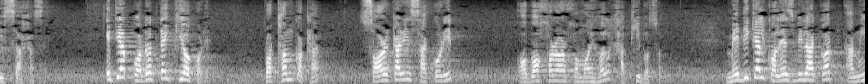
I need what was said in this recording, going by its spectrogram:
বিশ্বাস আছে? এতিয়া পদত্যাগ কিয় কৰে? প্ৰথম কথা চৰকাৰী চাকৰিত অৱসৰৰ সময় হ'ল ষাঠি বছৰ। মেডিকেল কলেজবিলাকত আমি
